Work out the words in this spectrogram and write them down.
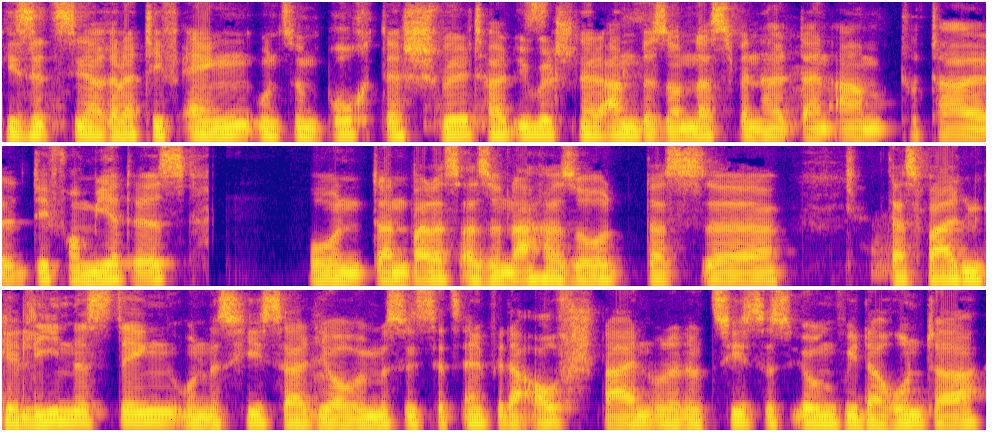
die sitzen ja relativ eng und so ein Bruch, der schwillt halt übel schnell an, besonders wenn halt dein Arm total deformiert ist. Und dann war das also nachher so, dass äh, das war halt ein geliehenes Ding und es hieß halt, jo, wir müssen es jetzt entweder aufschneiden oder du ziehst es irgendwie darunter.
